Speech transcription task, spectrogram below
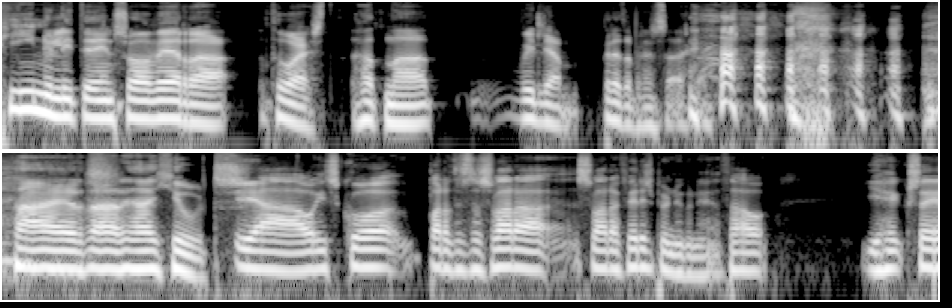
pínulítið eins og að vera þú veist, þarna William Breitaprinsa það er, það er, það er huge. Já, ég sko, bara til þess að svara, svara fyrirspurningunni þá ég hugsa,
